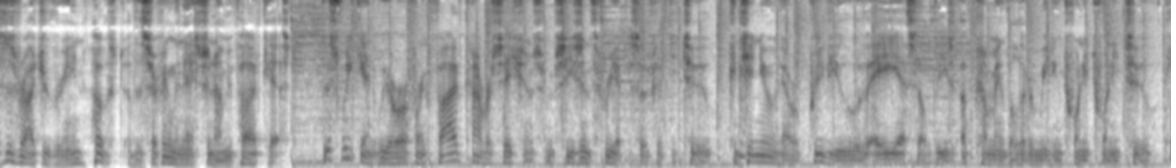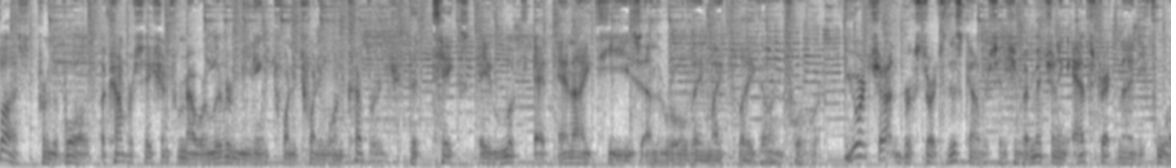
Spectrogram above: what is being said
this is Roger Green, host of the Surfing the NASH Tsunami podcast. This weekend, we are offering five conversations from Season 3, Episode 52, continuing our preview of AASLD's upcoming The Liver Meeting 2022. Plus, from the vault, a conversation from our Liver Meeting 2021 coverage that takes a look at NITs and the role they might play going forward. Jorn Schattenberg starts this conversation by mentioning Abstract 94,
